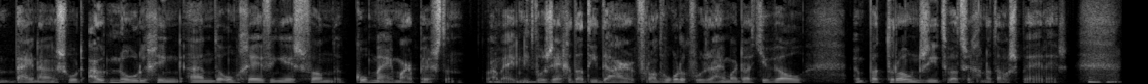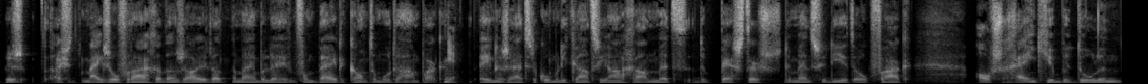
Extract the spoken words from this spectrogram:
bijna een soort uitnodiging aan de omgeving is van kom mij maar pesten. Waarbij ik niet wil zeggen dat die daar verantwoordelijk voor zijn, maar dat je wel een patroon ziet wat zich aan het afspelen is. Dus als je het mij zou vragen, dan zou je dat naar mijn beleving van beide kanten moeten aanpakken. Ja. Enerzijds de communicatie aangaan met de pesters, de mensen die het ook vaak als schijntje bedoelen,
